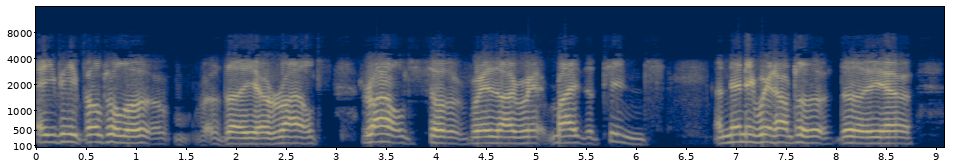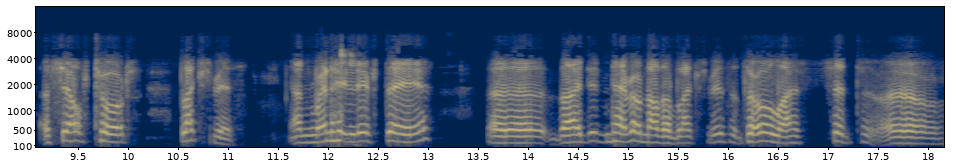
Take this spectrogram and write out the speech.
He he built all the the uh, railed railed sort of where they made the tins, and then he went on to the, the uh, a self-taught blacksmith. And when he left there, uh, they didn't have another blacksmith at all. I said uh,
